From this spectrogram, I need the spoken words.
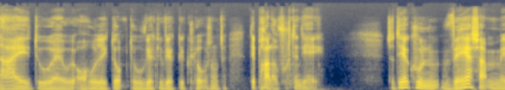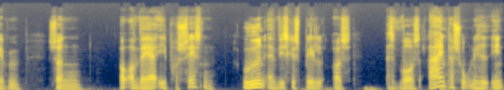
nej, du er jo overhovedet ikke dum, du er virkelig, virkelig klog, sådan noget, det praller jo fuldstændig af. Så det at kunne være sammen med dem, sådan, og, og være i processen, uden at vi skal spille os, altså vores egen personlighed ind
